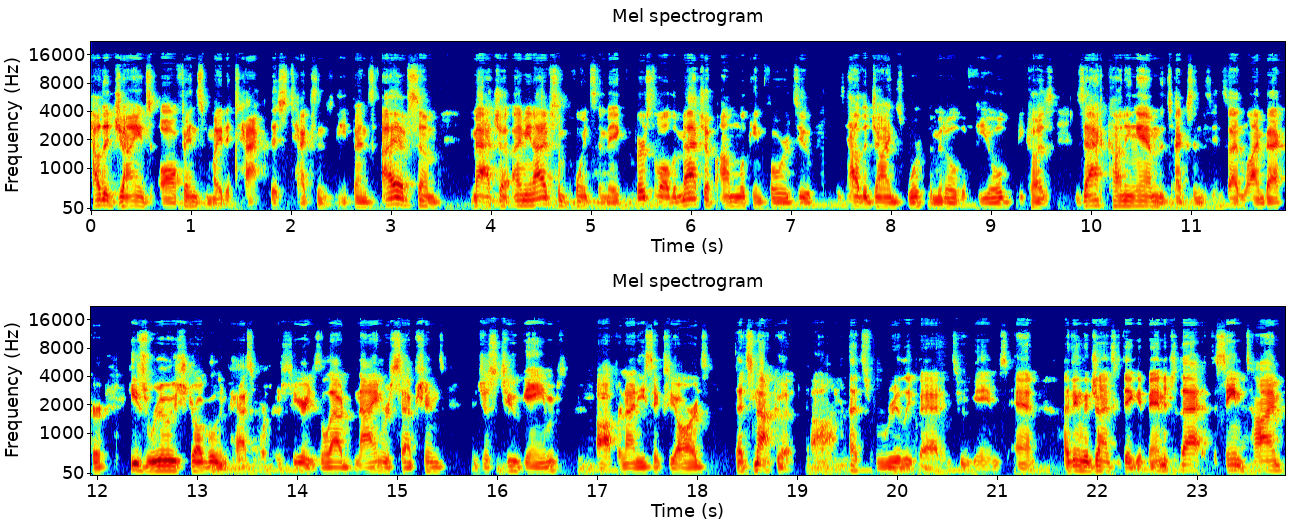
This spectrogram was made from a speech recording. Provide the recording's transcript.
how the Giants offense might attack this Texans defense. I have some matchup. I mean, I have some points to make. First of all, the matchup I'm looking forward to is how the Giants work the middle of the field because Zach Cunningham, the Texans inside linebacker, he's really struggled in pass coverage year. He's allowed nine receptions in just two games uh, for 96 yards that's not good. Um, that's really bad in two games. And I think the Giants can take advantage of that. At the same time,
